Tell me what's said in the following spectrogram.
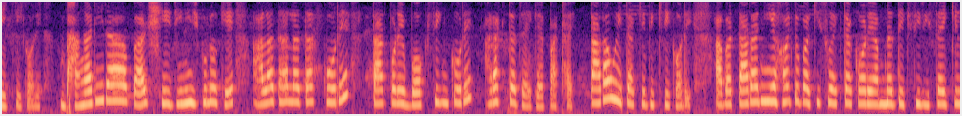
বিক্রি করে। ভাঙারিরা আবার সেই জিনিসগুলোকে আলাদা আলাদা করে তারপরে বক্সিং করে আর একটা জায়গায় পাঠায়। তারাও এটাকে বিক্রি করে। আবার তারা নিয়ে হয়তো বা কিছু একটা করে, আমরা দেখছি রিসাইকেল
